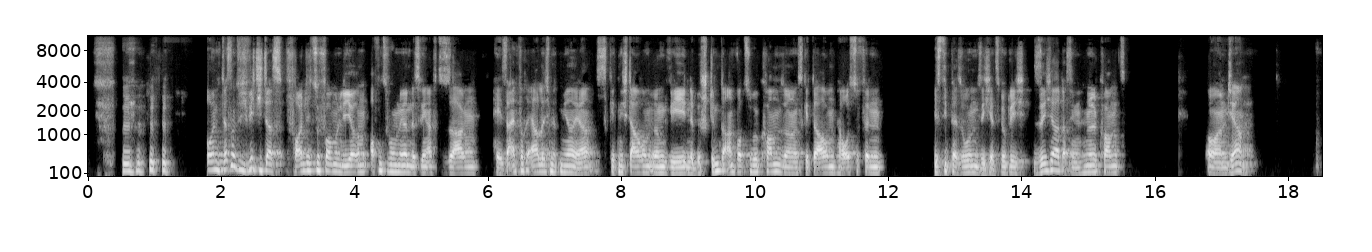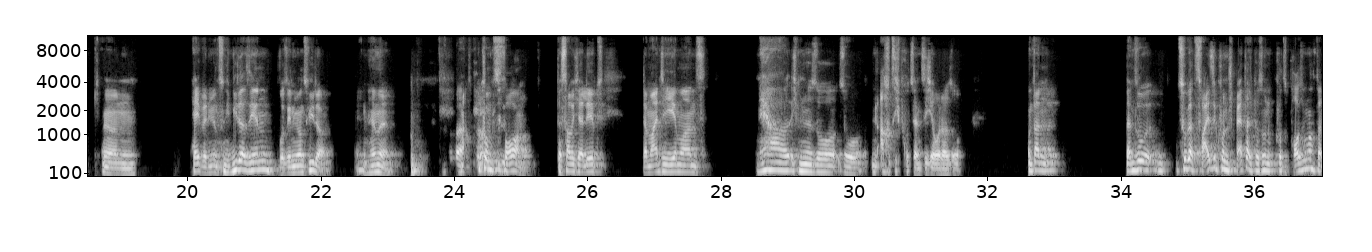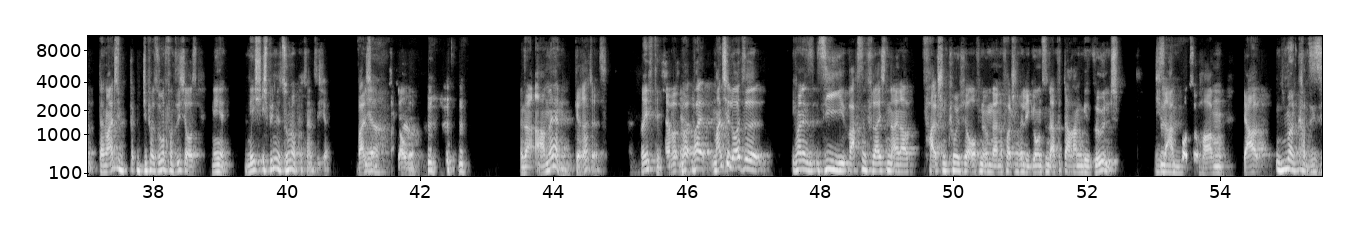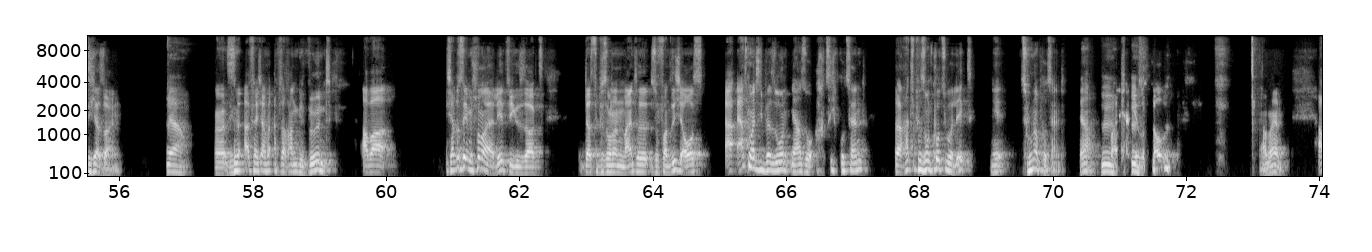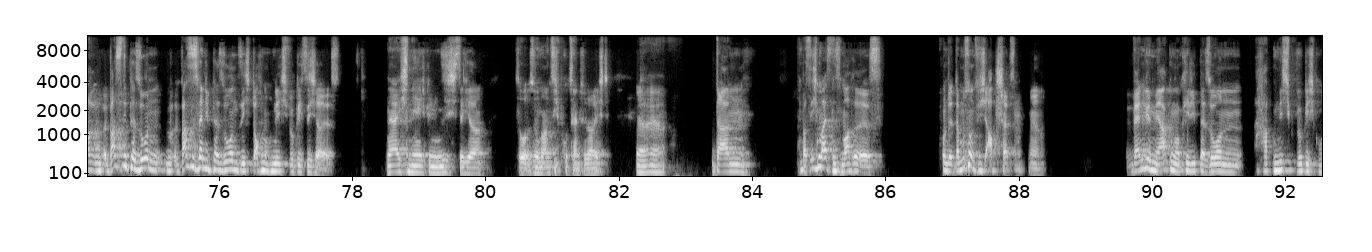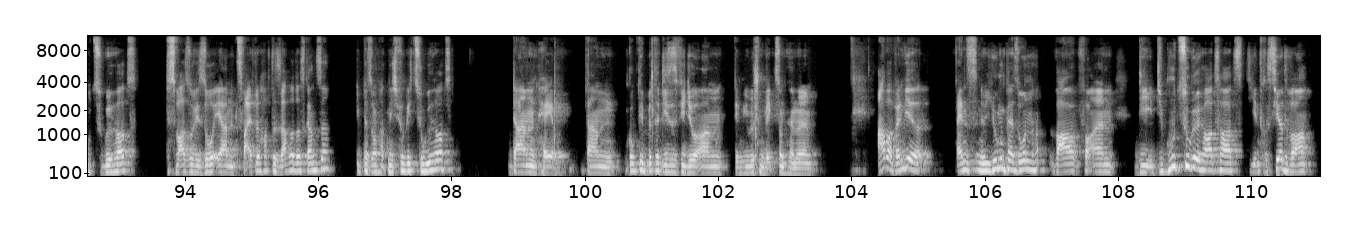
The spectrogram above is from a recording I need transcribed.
Mhm. Und das ist natürlich wichtig, das freundlich zu formulieren, offen zu formulieren, deswegen einfach zu sagen, hey, sei einfach ehrlich mit mir, ja. Es geht nicht darum, irgendwie eine bestimmte Antwort zu bekommen, sondern es geht darum, herauszufinden, ist die Person sich jetzt wirklich sicher, dass sie in den Himmel kommt? Und ja, ähm, hey, wenn wir uns nicht wiedersehen, wo sehen wir uns wieder? Im Himmel. Kommt es vor. Das habe ich erlebt. Da meinte jemand, naja, ich bin mir so, so 80 Prozent sicher oder so. Und dann, dann so circa zwei Sekunden später hat die Person eine kurze Pause gemacht, dann, dann meinte die Person von sich aus, nee, nee, ich, ich bin mir zu 100 Prozent sicher, weil ich ja. glaube. Und dann, Amen, gerettet. Richtig. Ja, ja. Weil manche Leute ich meine, sie wachsen vielleicht in einer falschen Kirche auf, in irgendeiner falschen Religion, sind einfach daran gewöhnt, diese mhm. Antwort zu haben. Ja, niemand kann sich sicher sein. Ja. Sie sind vielleicht einfach daran gewöhnt. Aber ich habe das eben schon mal erlebt, wie gesagt, dass die Person dann meinte, so von sich aus, erst meinte die Person, ja, so 80 Prozent. Da hat die Person kurz überlegt, nee, zu 100 Prozent. Ja, mhm. weil ich an Jesus glaube. Amen. Aber was ist die Person, was ist, wenn die Person sich doch noch nicht wirklich sicher ist? Na, ich, nee, ich bin nicht sicher. So, so 90 Prozent vielleicht. Ja, ja. Dann, was ich meistens mache ist, und da muss man natürlich abschätzen, ja. Wenn wir merken, okay, die Person hat nicht wirklich gut zugehört, das war sowieso eher eine zweifelhafte Sache, das Ganze. Die Person hat nicht wirklich zugehört. Dann, hey, dann guck dir bitte dieses Video an, den biblischen Weg zum Himmel. Aber wenn wir, wenn es eine junge Person war, vor allem, die, die gut zugehört hat, die interessiert war,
